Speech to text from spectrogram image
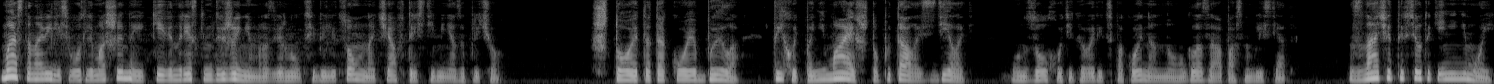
Мы остановились возле машины, и Кевин резким движением развернул к себе лицом, начав трясти меня за плечо. «Что это такое было? Ты хоть понимаешь, что пыталась сделать?» Он зол, хоть и говорит спокойно, но глаза опасно блестят. «Значит, ты все-таки не немой»,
